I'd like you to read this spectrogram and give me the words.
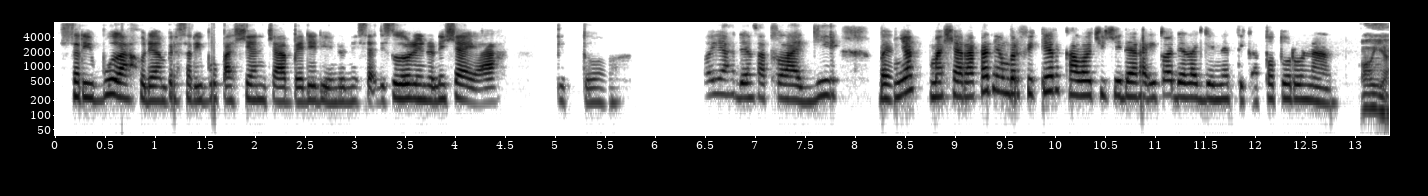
seribu lah, udah hampir seribu pasien CAPD di Indonesia, di seluruh Indonesia ya, gitu. Oh ya, dan satu lagi, banyak masyarakat yang berpikir kalau cuci darah itu adalah genetik atau turunan. Oh iya,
